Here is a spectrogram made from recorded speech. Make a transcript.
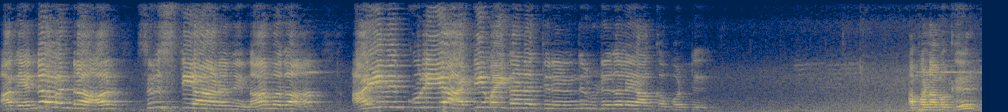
அது என்னவென்றால் சிருஷ்டியானது நாம தான் அழிவுக்குரிய அடிமை கணத்திலிருந்து விடுதலையாக்கப்பட்டு. அப்ப நமக்கு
